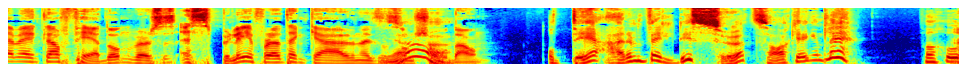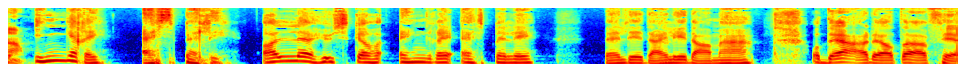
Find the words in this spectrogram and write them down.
jeg vil egentlig ha Fedon versus Espelid, for det tenker jeg er en liksom sånn showdown. Og det er en veldig søt sak, egentlig. For hun Ja. Ingrid Espelid. Alle husker Ingrid Espelid. Veldig deilig dame. Og det er det at det er fe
